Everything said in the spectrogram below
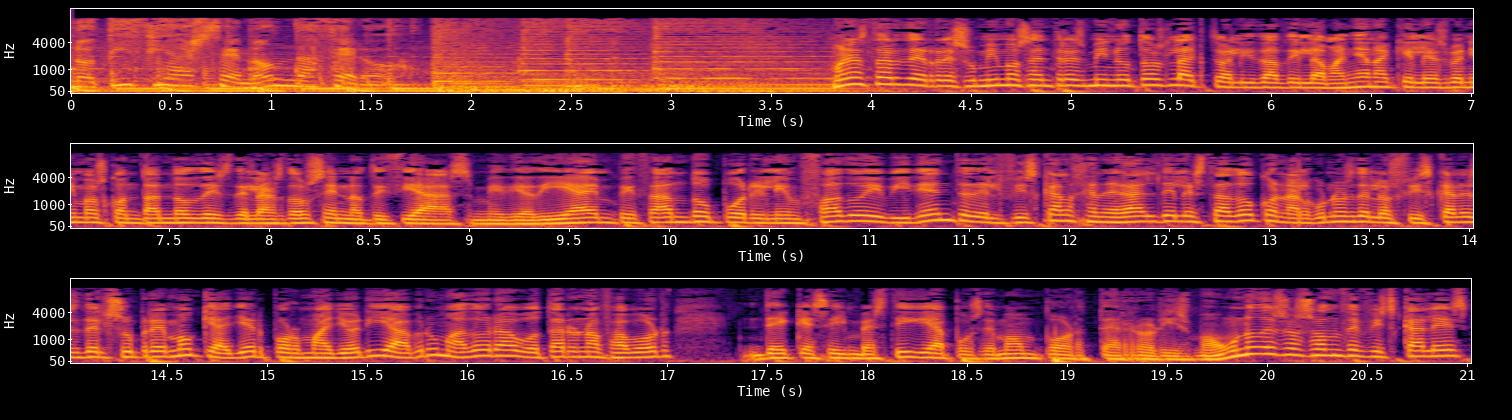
Noticias en Onda Cero. Buenas tardes. Resumimos en tres minutos la actualidad de la mañana que les venimos contando desde las dos en Noticias Mediodía, empezando por el enfado evidente del fiscal general del Estado con algunos de los fiscales del Supremo que ayer por mayoría abrumadora votaron a favor de que se investigue a Puigdemont por terrorismo. Uno de esos once fiscales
